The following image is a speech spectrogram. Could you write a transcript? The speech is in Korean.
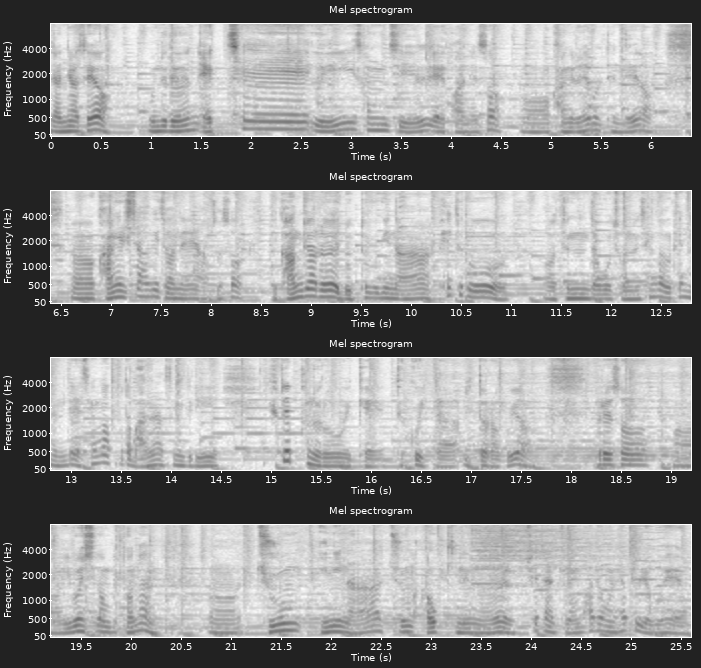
네, 안녕하세요. 오늘은 액체의 성질에 관해서 어, 강의를 해볼 텐데요. 어, 강의를 시작하기 전에 앞서서 이 강좌를 노트북이나 패드로 어, 듣는다고 저는 생각을 했는데 생각보다 많은 학생들이 휴대폰으로 이렇게 듣고 있다 있더라고요. 그래서 어, 이번 시간부터는 어, 줌인이나 줌 아웃 기능을 최대한 좀 활용을 해보려고 해요.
